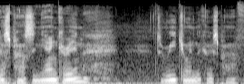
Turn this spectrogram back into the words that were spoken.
Just passing the Anchor Inn to rejoin the coast path.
